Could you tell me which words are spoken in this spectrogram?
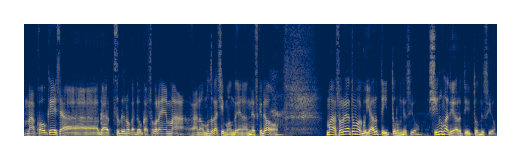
まあ後継者が継ぐのかどうか、そこら辺まあ、あの、難しい問題なんですけど、まあ、それはともかくやるって言っとるんですよ。死ぬまでやるって言っとるんですよ。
